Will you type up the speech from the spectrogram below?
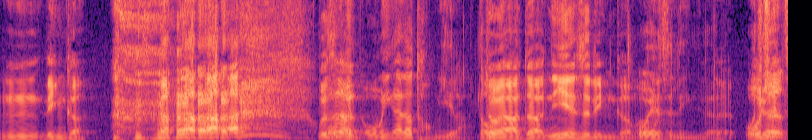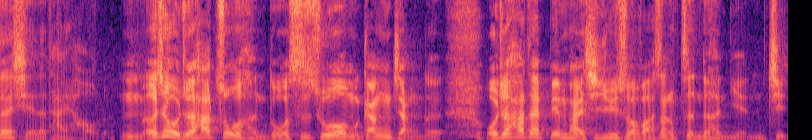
嗯，林哥。不是，我们，我们应该都同意了。对啊，对啊，你也是林哥吗？我也是林哥。对，我觉得真写的太好了。嗯，而且我觉得他做了很多事，除了我们刚刚讲的，我觉得他在编排戏剧手法上真的很严谨。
